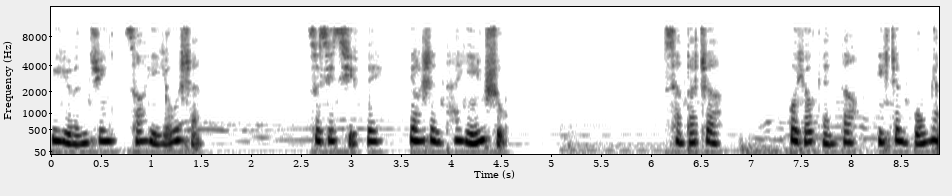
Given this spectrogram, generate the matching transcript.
与宇文君早已有染，自己岂非要任他淫辱？想到这，不由感到一阵不妙。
